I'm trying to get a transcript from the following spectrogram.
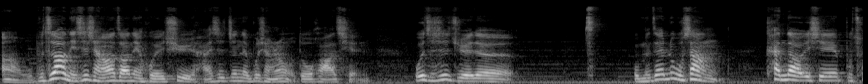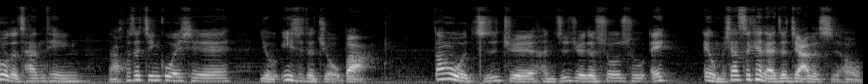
啊，我不知道你是想要早点回去，还是真的不想让我多花钱。我只是觉得，我们在路上看到一些不错的餐厅，然后再经过一些有意思的酒吧，当我直觉很直觉的说出“哎哎，我们下次可以来这家”的时候，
